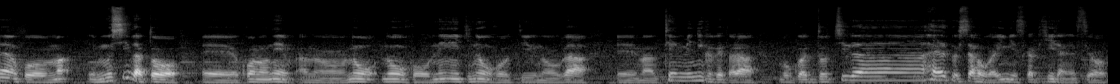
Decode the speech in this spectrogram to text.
だこう、ま、虫歯と、えー、このねあの脳脳胞粘液脳胞っていうのがえー、まあ、天秤にかけたら僕はどっちが早くした方がいいんですかって聞いたんですよ。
